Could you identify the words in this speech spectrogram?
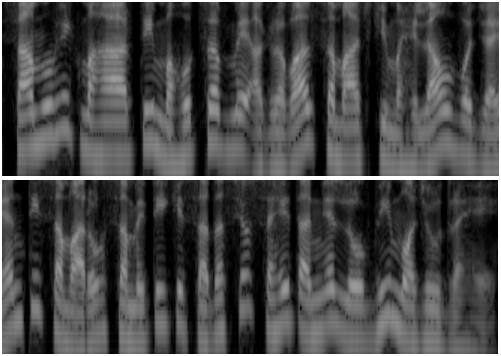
सामूहिक महाआरती महोत्सव में अग्रवाल समाज की महिलाओं व जयंती समारोह समिति के सदस्यों सहित अन्य लोग भी मौजूद रहे।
